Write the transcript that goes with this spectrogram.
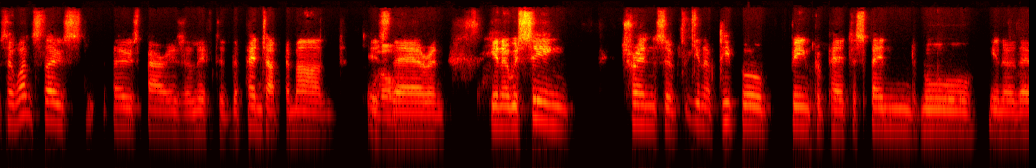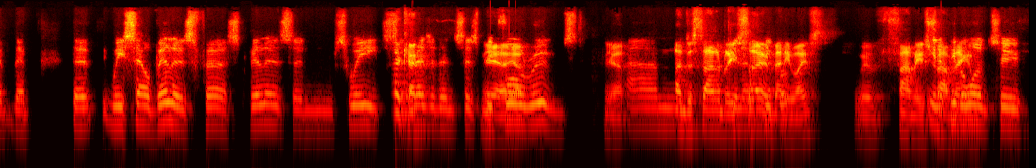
so once those those barriers are lifted, the pent up demand is well, there, and you know we're seeing trends of you know people being prepared to spend more. You know, they're they're that we sell villas first, villas and suites okay. and residences before yeah, yeah. rooms. Yeah, um, understandably you know, so people, in many ways. With families traveling, know, people want to.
